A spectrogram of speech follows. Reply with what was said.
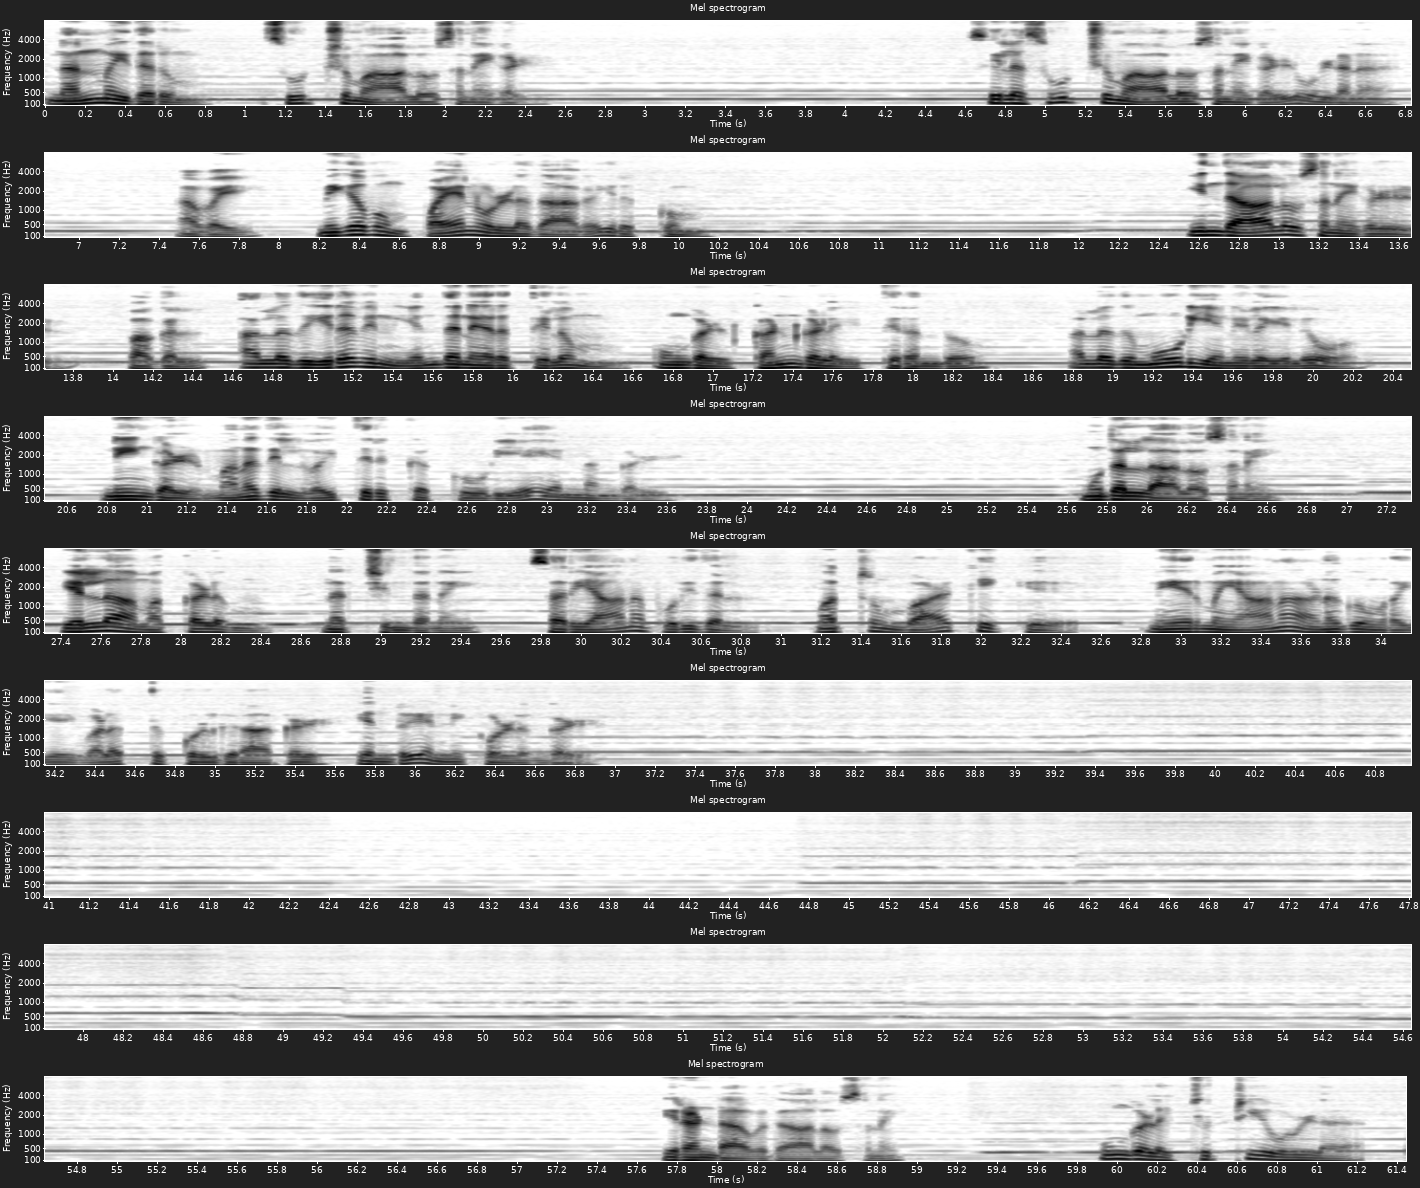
நன்மை தரும் சூட்சும ஆலோசனைகள். சில சூட்சும ஆலோசனைகள் உள்ளன. அவை மிகவும் பயனுள்ளதாக இருக்கும். இந்த ஆலோசனைகள் பகல் அல்லது இரவின் எந்த நேரத்திலும் உங்கள் கண்களை திறந்தோ அல்லது மூடிய நிலையிலோ நீங்கள் மனதில் வைத்திருக்கக்கூடிய எண்ணங்கள். முதல் ஆலோசனை. எல்லா மக்களும் நற்சிந்தனை சரியான புரிதல் மற்றும் வாழ்க்கைக்கு நேர்மையான அணுகுமுறையை வளர்த்துக் கொள்கிறார்கள் என்று எண்ணிக்கொள்ளுங்கள். இரண்டாவது ஆலோசனை. உங்களைச் சுற்றியுள்ள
